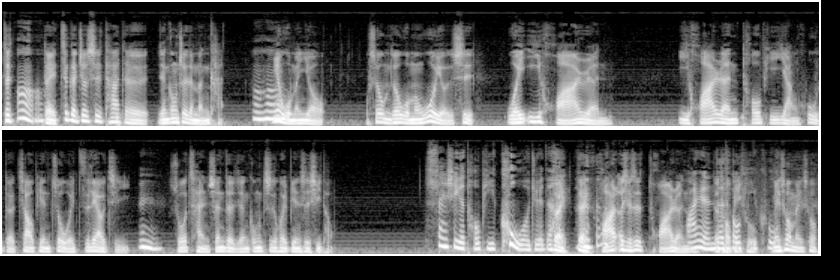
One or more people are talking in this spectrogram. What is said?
这嗯，对，这个就是它的人工智的门槛。嗯因为我们有，所以我们说我们握有的是唯一华人以华人头皮养护的照片作为资料集，嗯，所产生的人工智慧辨识系统，算是一个头皮库，我觉得。对对，华 而且是华人华人的头皮库，没错没错。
